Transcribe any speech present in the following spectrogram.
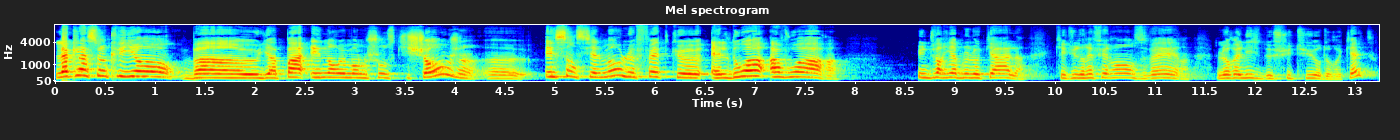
La classe un client, ben il euh, n'y a pas énormément de choses qui changent. Euh, essentiellement le fait qu'elle doit avoir une variable locale qui est une référence vers le release de futur de requête.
